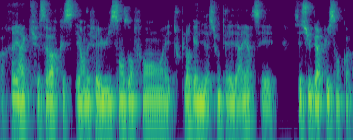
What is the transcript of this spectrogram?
rien que savoir que c'était en effet 800 enfants et toute l'organisation qui allait derrière, c'est, super puissant, quoi.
